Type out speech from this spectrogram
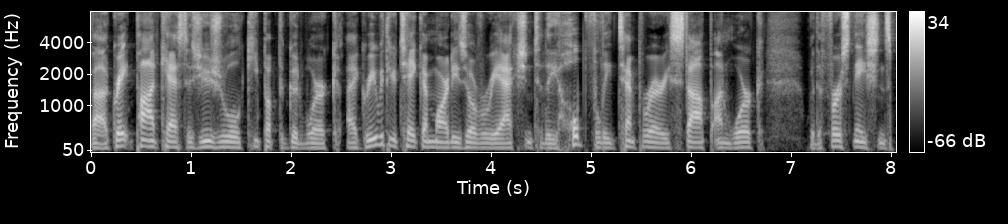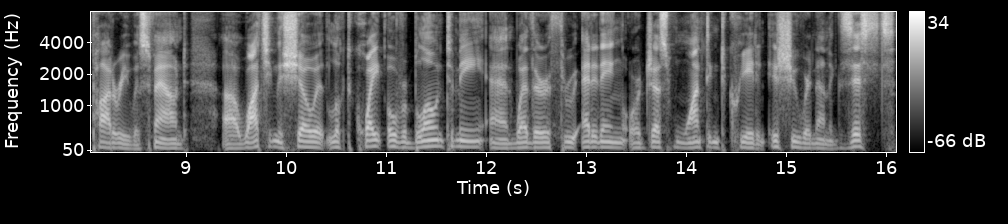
Uh, great podcast as usual. Keep up the good work. I agree with your take on Marty's overreaction to the hopefully temporary stop on work where the First Nations pottery was found. Uh, watching the show, it looked quite overblown to me, and whether through editing or just wanting to create an issue where none exists,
